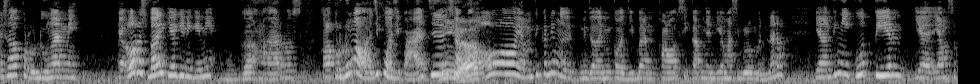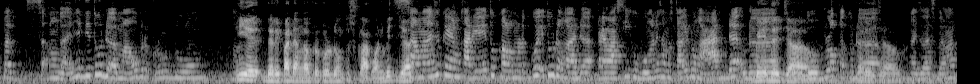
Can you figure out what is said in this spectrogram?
misalnya kerudungan nih kayak lo harus baik ya gini-gini enggak nggak harus kalau kerudung mah wajib wajib aja Iya. siapa lo? Yang penting kan dia nge- ngejalanin kewajiban. Kalau sikapnya dia masih belum bener ya nanti ngikutin. Ya yang sepet seenggaknya dia tuh udah mau berkerudung. Iya daripada nggak berkerudung terus kelakuan bejat. sama aja kayak yang karya itu kalau menurut gue itu udah nggak ada relasi hubungannya sama sekali udah nggak ada. Udah Beda udah jauh. goblok atau udah nggak jelas banget.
